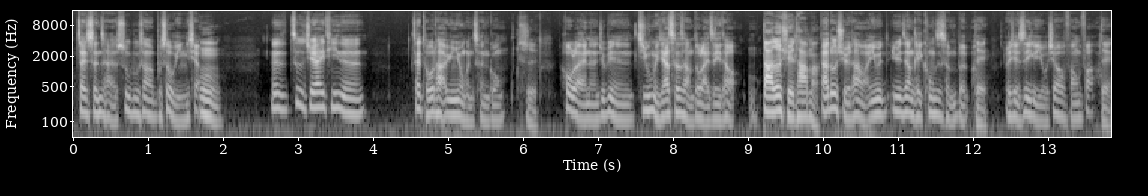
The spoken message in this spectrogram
在生产的速度上不受影响。嗯，那这个 JIT 呢，在 Toyota 运用很成功。是。后来呢，就变成几乎每家车厂都来这一套，大家都学它嘛，大家都学它嘛，因为因为这样可以控制成本嘛，对，而且是一个有效的方法，对。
